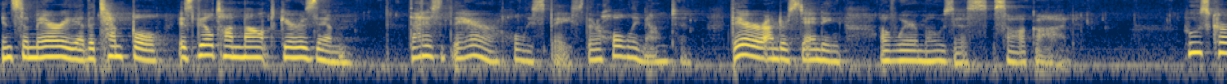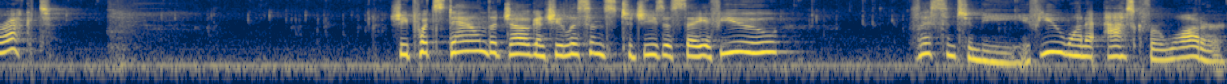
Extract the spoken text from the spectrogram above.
In Samaria, the temple is built on Mount Gerizim. That is their holy space, their holy mountain their understanding of where Moses saw God. Who's correct? She puts down the jug and she listens to Jesus say, If you listen to me, if you want to ask for water,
